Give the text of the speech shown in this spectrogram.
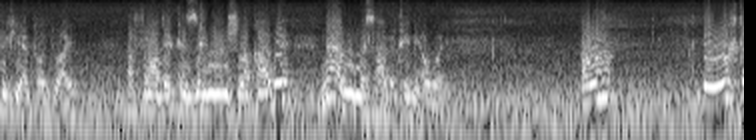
تكي اكو دواي افرادك الذهنيان شلقابه نابن بسابقين اولي أو دي وقت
